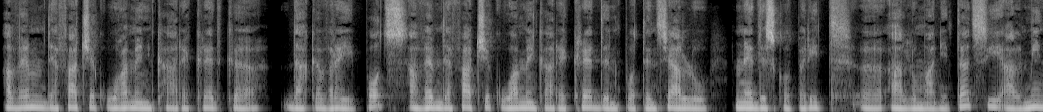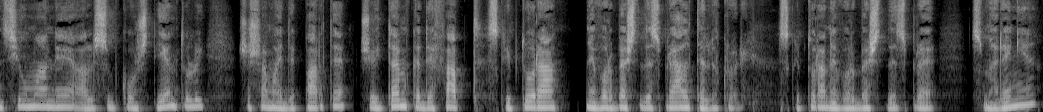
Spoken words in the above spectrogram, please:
avem de a face cu oameni care cred că dacă vrei, poți. Avem de-a face cu oameni care cred în potențialul nedescoperit uh, al umanității, al minții umane, al subconștientului și așa mai departe. Și uităm că, de fapt, Scriptura ne vorbește despre alte lucruri. Scriptura ne vorbește despre smerenie,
